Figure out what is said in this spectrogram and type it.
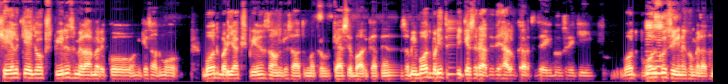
खेल के जो एक्सपीरियंस मिला मेरे को, उनके साथ बहुत बढ़िया एक्सपीरियंस था उनके साथ मतलब कैसे बात करते हैं सभी बहुत बड़ी तरीके से रहते थे हेल्प करते थे एक दूसरे की। बहुत बहुत हम्म। कुछ सीखने को मिला था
